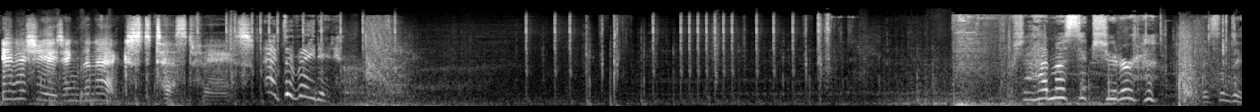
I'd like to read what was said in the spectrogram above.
Initiating the next test phase. Activated! Wish I had my six shooter. This'll do.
